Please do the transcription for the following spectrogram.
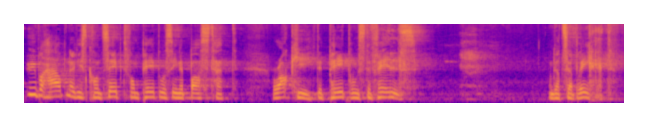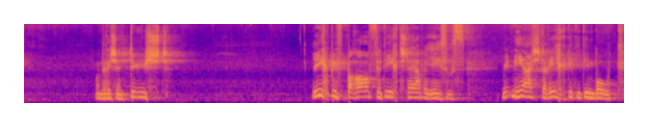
überhaupt nicht ins Konzept von Petrus passt hat. Rocky, der Petrus, der Fels. Und er zerbricht. Und er ist enttäuscht. Ich bin bereit für dich zu sterben, Jesus. Mit mir hast du richtig in deinem Boot,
